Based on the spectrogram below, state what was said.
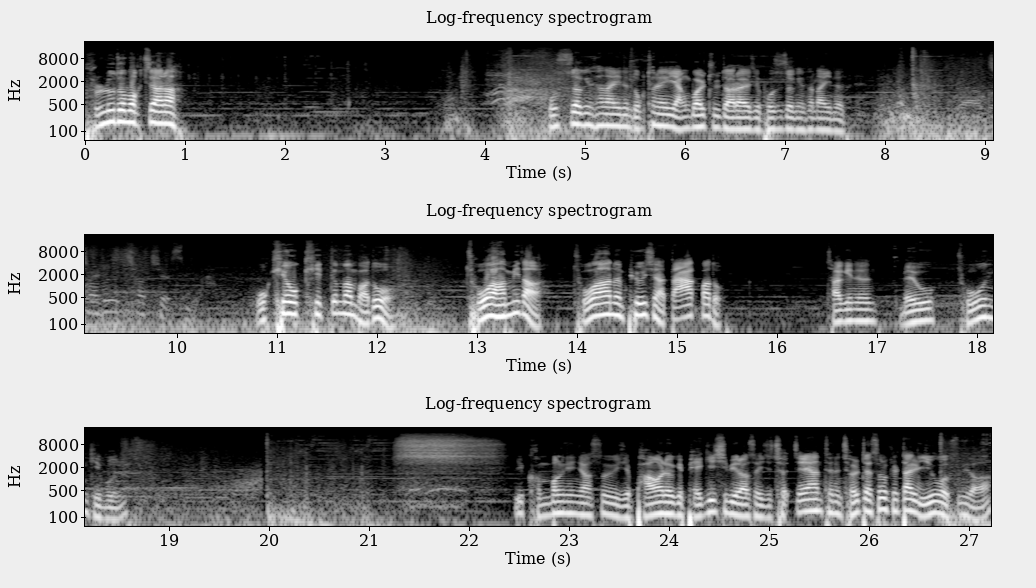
블루도 먹지 않아. 보수적인 사나이는 녹턴에게 양보할 줄도 알아야지 보수적인 사나이는. 오키오키 뜻만 봐도 좋아합니다. 좋아하는 표시야 딱 봐도 자기는 매우 좋은 기분 이 건방진 야수 이제 방어력이 120이라서 이제 저, 쟤한테는 절대 솔킬 딸 이유가 없습니다.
